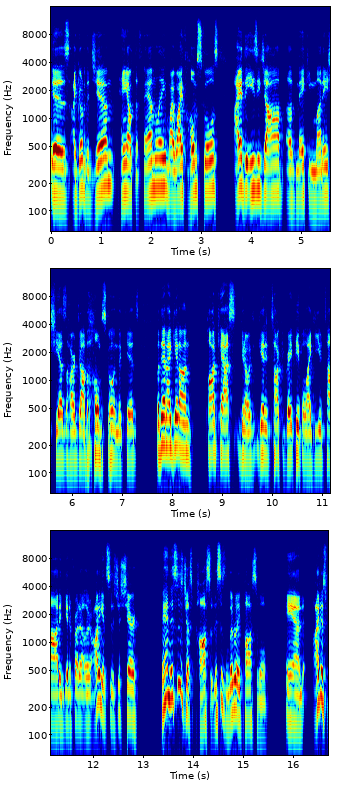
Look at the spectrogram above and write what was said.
is I go to the gym, hang out with the family. My wife homeschools. I have the easy job of making money. She has the hard job of homeschooling the kids. But then I get on podcasts, you know, get to talk to great people like you, Todd, and get in front of other audiences, just share, man, this is just possible. This is literally possible. And I just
